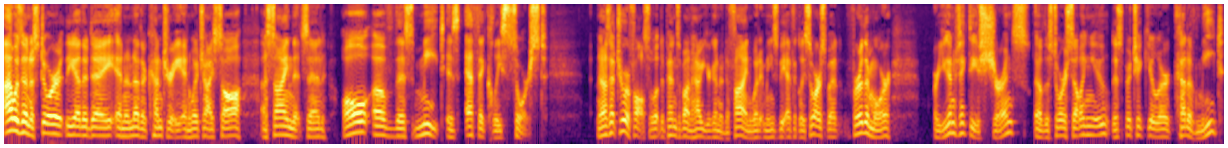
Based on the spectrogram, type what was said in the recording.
I was in a store the other day in another country in which I saw a sign that said, All of this meat is ethically sourced. Now, is that true or false? Well, it depends upon how you're going to define what it means to be ethically sourced. But furthermore, are you going to take the assurance of the store selling you this particular cut of meat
